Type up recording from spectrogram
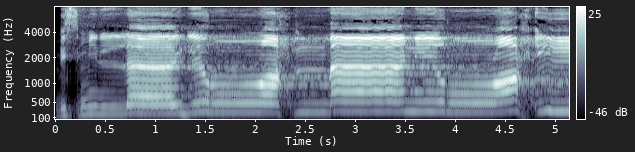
بسم اللہ الرحمن الرحیم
